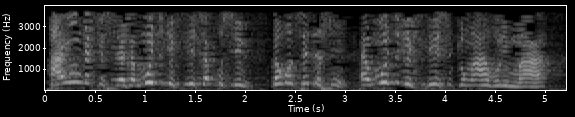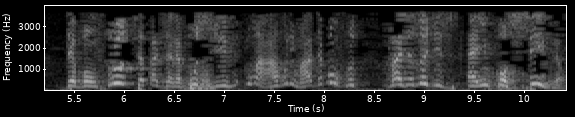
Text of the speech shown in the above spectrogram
Ainda que seja muito difícil, é possível. Então quando você diz assim, é muito difícil que uma árvore má dê bom fruto, você está dizendo, é possível que uma árvore má dê bom fruto. Mas Jesus diz, é impossível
